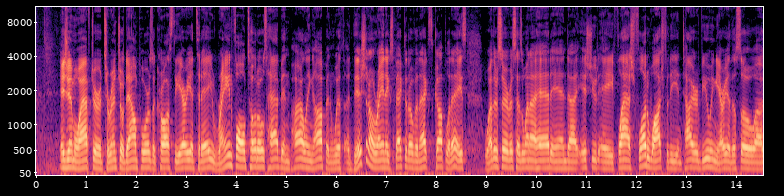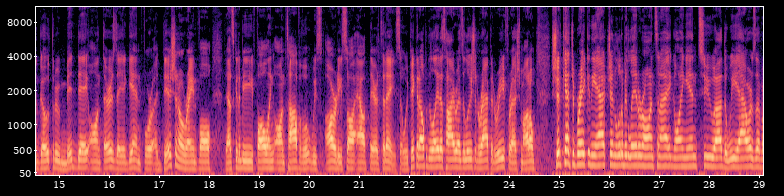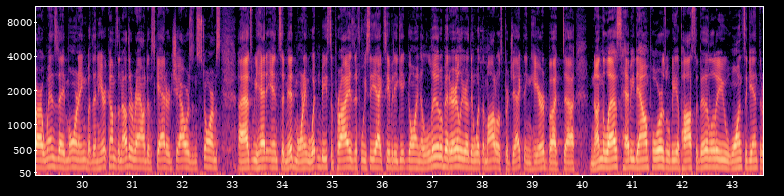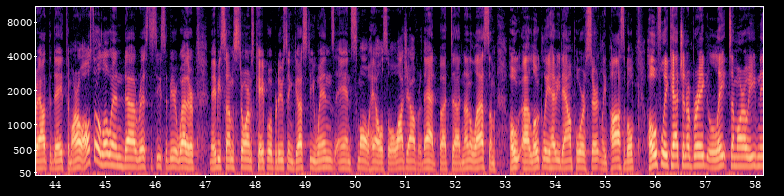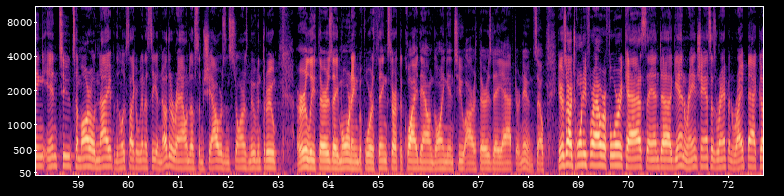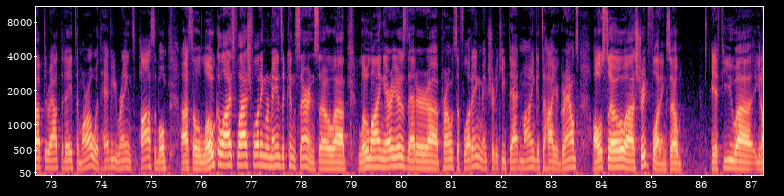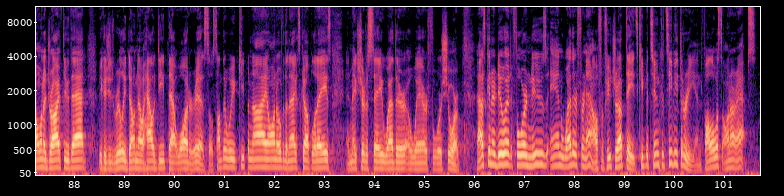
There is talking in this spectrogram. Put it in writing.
Jim, well after torrential downpours across the area today, rainfall totals have been piling up and with additional rain expected over the next couple of days, Weather Service has went ahead and uh, issued a flash flood watch for the entire viewing area. This will uh, go through midday on Thursday again for additional rainfall that's going to be falling on top of what we already saw out there today. So we pick it up with the latest high resolution rapid refresh model. Should catch a break in the action a little bit later on tonight going into uh, the wee hours of our Wednesday morning, but then here comes another round of scattered showers and storms uh, as we head into mid-morning. Wouldn't be surprised if we see activity get going a little bit earlier than what the model is projecting here, but uh, nonetheless, heavy downpours will be a possibility once again throughout the day tomorrow. Also a low-end uh, risk to see severe weather. Maybe some storms capable of producing gusty winds and small hail, so we'll watch out for that. But uh, nonetheless, some uh, locally heavy downpours certainly possible. Hopefully catching a break late tomorrow evening into tomorrow night, but it looks like we're going to see another round of some showers and storms moving through early Thursday morning before things start to quiet down going into our Thursday afternoon. So here's our 24-hour forecast, and uh, again, rain chances ramping right back up throughout the day tomorrow with heavy rains possible. Uh, so localized flash flooding remains a concern. So uh, low-lying areas that are uh, prone to flooding, make sure to keep that in mind. Get to higher grounds. Also, uh, street flooding. So if you, uh, you don't want to drive through that because you really don't know how deep that water is. So something we keep an eye on over the next couple of days and make sure to stay weather aware for sure. That's going to do it for news and weather for now. For future updates, keep it tuned to TV3 and follow us on our apps.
